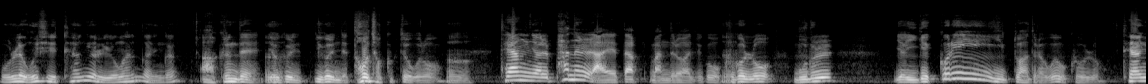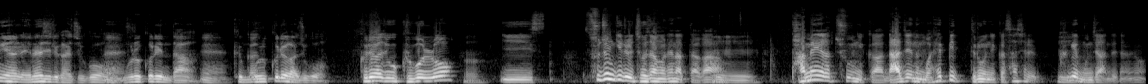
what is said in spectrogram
원래 온실이 태양열을 이용하는 거 아닌가요? 아 그런데 이걸 이걸 이제 더 적극적으로 어. 태양열 판을 아예 딱 만들어가지고 그걸로 물을 야, 이게 끓이기도 하더라고요. 그걸로. 태양열 에너지를 가지고 네. 물을 끓인다. 네. 그 그러니까- 물 끓여가지고. 그래가지고 그걸로 어. 이 수증기를 저장을 해놨다가 음, 음. 밤에가 추우니까 낮에는 뭐 햇빛 들어오니까 사실 크게 음. 문제 안 되잖아요.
